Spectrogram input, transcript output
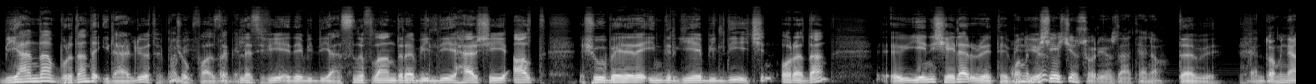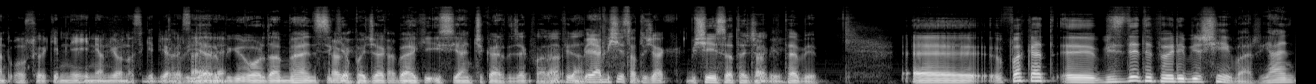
bir yandan buradan da ilerliyor tabii. tabii Çok fazla tabii. klasifiye edebildiği yani sınıflandırabildiği her şeyi alt şubelere indirgeyebildiği için oradan e, yeni şeyler üretebiliyor. Onu bir şey için soruyor zaten o. Tabii. Yani dominant unsur kim neye inanıyor nasıl gidiyor tabii vesaire. Yarın bir gün oradan mühendislik tabii, yapacak tabii. belki isyan çıkartacak falan tabii. filan. Veya bir şey satacak. Bir şey satacak tabii. tabii. Ee, fakat e, bizde de böyle bir şey var. Yani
